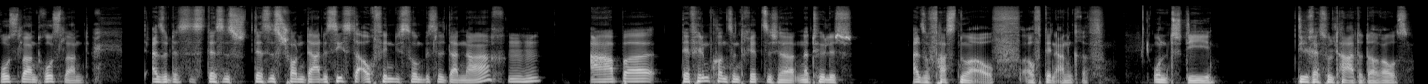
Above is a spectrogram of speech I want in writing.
Russland, Russland also das ist, das ist, das ist schon da. Das siehst du auch, finde ich, so ein bisschen danach. Mhm. Aber der Film konzentriert sich ja natürlich, also fast nur auf, auf den Angriff und die, die Resultate daraus.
